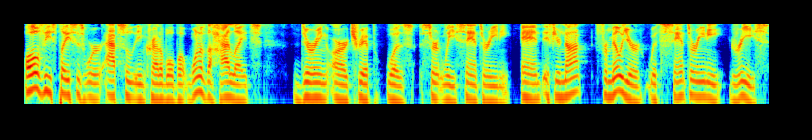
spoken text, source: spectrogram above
all of these places were absolutely incredible, but one of the highlights during our trip was certainly Santorini. And if you're not familiar with Santorini, Greece,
